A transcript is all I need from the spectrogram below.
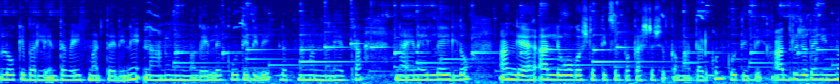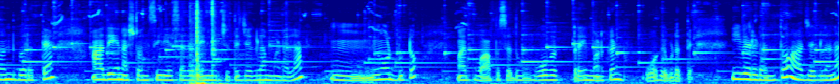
ಲೋಕಿ ಬರಲಿ ಅಂತ ವೆಯ್ಟ್ ಮಾಡ್ತಾ ಇದ್ದೀನಿ. ನಾನು ನನ್ನ ಮಗ ಇಲ್ಲೇ ಕೂತಿದ್ದೀವಿ. ರತ್ನಮ್ಮನ ಮನೆ ಹತ್ರ. ನಾಯಿನ ಇಲ್ಲೇ ಇದ್ಲು. ಹಂಗೆ ಅಲ್ಲಿ ಹೋಗೋಷ್ಟೊತ್ತಿಗೆ ಸ್ವಲ್ಪ ಕಷ್ಟ ಸುಖ ಮಾತಾಡ್ಕೊಂಡು ಕೂತಿದ್ವಿ. ಅದ್ರ ಜೊತೆಗೆ ಇನ್ನೊಂದು ಬರುತ್ತೆ. ಅದೇನು ಅಷ್ಟೊಂದು ಸೀರಿಯಸ್ ಆಗೋದೇನು ಜೊತೆ ಜಗಳ ಮಾಡಲ್ಲ. ನೋಡಿಬಿಟ್ಟು ಮತ್ತು ವಾಪಸ್ ಅದು ಹೋಗೋಕ್ಕೆ ಟ್ರೈ ಮಾಡ್ಕೊಂಡು ಹೋಗೇ ಬಿಡುತ್ತೆ. ಇವೆರಡಂತೂ ಆ ಜಗಳನ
